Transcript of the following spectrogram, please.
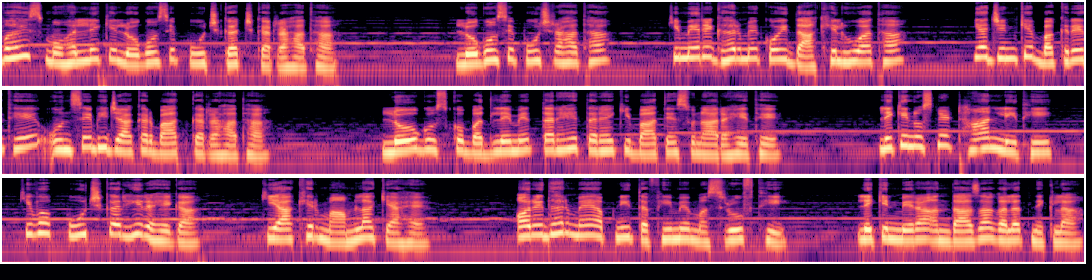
वह इस मोहल्ले के लोगों से पूछगछ कर रहा था। लोगों से पूछ रहा था कि मेरे घर में कोई दाखिल हुआ था या जिनके बकरे थे उनसे भी जाकर बात कर रहा था। लोग उसको बदले में तरह तरह की बातें सुना रहे थे। लेकिन उसने ठान ली थी कि वह पूछ कर ही रहेगा कि आखिर मामला क्या है। और इधर मैं अपनी तफी में मसरूफ थी, लेकिन मेरा अंदाज़ा गलत निकला।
